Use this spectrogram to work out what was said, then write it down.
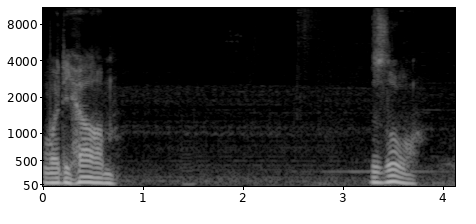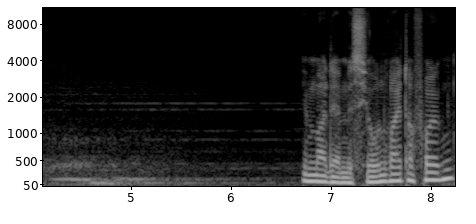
wo wir die haben. So. Immer der Mission weiterfolgen.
